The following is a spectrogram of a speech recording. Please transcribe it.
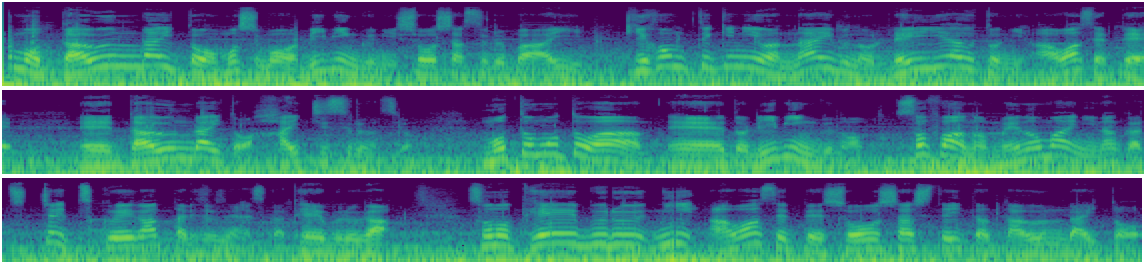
でもダウンライトをもしもリビングに照射する場合基本的には内部のレイアウトに合わせて、えー、ダウンライトを配置するんですよ。もともとは、えーと、リビングのソファーの目の前になんかちっちゃい机があったりするじゃないですかテーブルが。そのテーブルに合わせて照射していたダウンライト。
